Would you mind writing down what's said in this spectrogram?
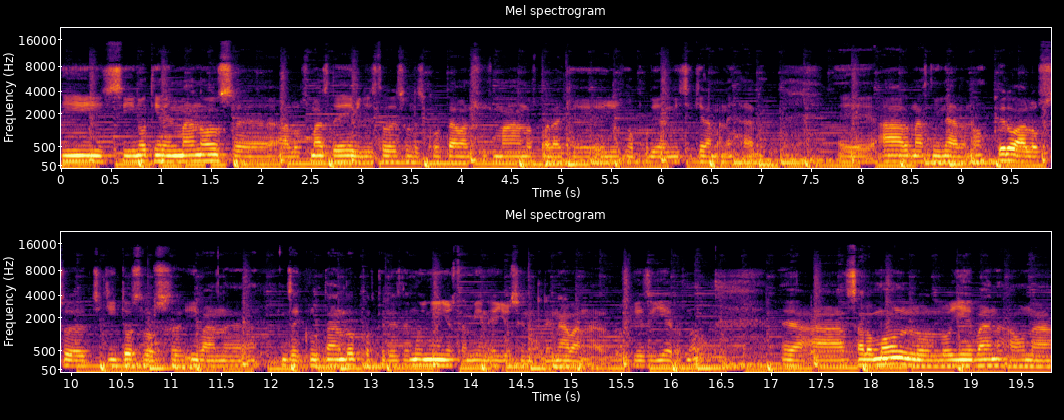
y si no tienen manos, eh, a los más débiles, todo eso les cortaban sus manos para que ellos no pudieran ni siquiera manejar eh, armas ni nada, ¿no? Pero a los chiquitos los iban reclutando porque desde muy niños también ellos entrenaban a los guerrilleros, ¿no? a Salomón lo, lo llevan a una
